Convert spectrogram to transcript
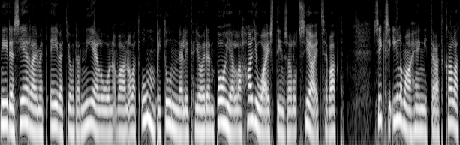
niiden sieraimet eivät johda nieluun, vaan ovat umpitunnelit, joiden pohjalla hajuaistinsolut sijaitsevat. Siksi ilmaa hengittävät kalat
